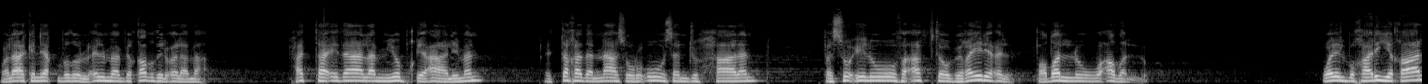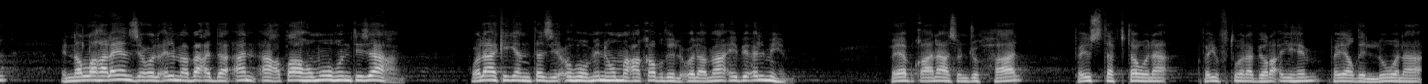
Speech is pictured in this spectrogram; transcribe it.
ولكن يقبض العلم بقبض العلماء حتى إذا لم يبق عالما اتخذ الناس رؤوسا جهالا فسئلوا فأفتوا بغير علم فضلوا وأضلوا. وللبخاري قال إن الله لا ينزع العلم بعد أن أعطاهموه انتزاعا ولكن ينتزعه منهم مع قبض العلماء بعلمهم. فيبقى ناس جهال فيستفتون فيفتون برأيهم فيضلون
